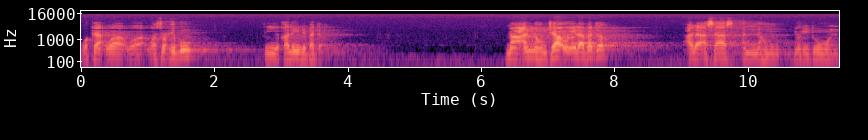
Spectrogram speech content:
وكا و و وسحبوا في قليب بدر. مع أنهم جاءوا إلى بدر على أساس أنهم يريدون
